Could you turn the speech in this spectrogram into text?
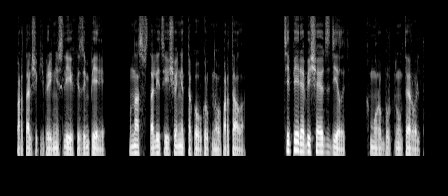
Портальщики перенесли их из Империи. У нас в столице еще нет такого крупного портала. Теперь обещают сделать, хмуро буркнул Тервальд.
